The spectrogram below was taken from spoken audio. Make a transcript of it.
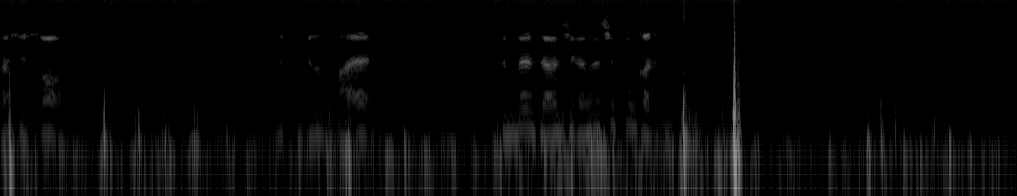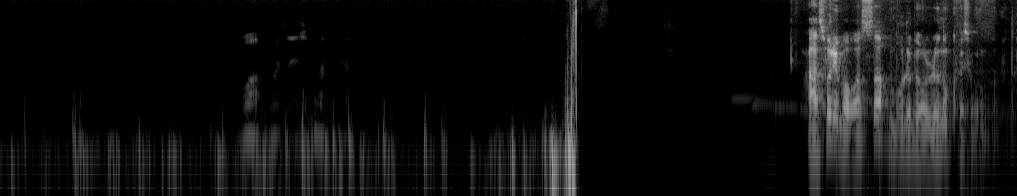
할 수 있어. 우리 도비는 다 해. 근데 제한 시간은 10분까지입니다. 와 벌써 20만이야. 아 소리 먹었어? 무릎에 올려놓고 해서 그런가 보다.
